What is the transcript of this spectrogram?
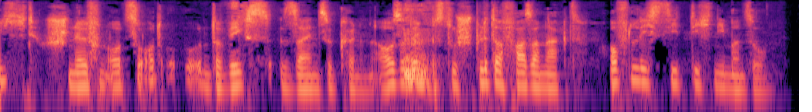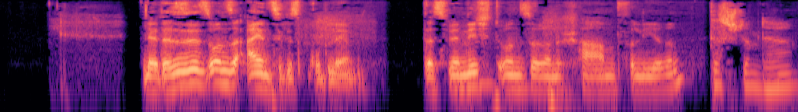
nicht schnell von Ort zu Ort unterwegs sein zu können. Außerdem bist du splitterfasernackt. Hoffentlich sieht dich niemand so. Ja, das ist jetzt unser einziges Problem. Dass wir nicht unseren Charme verlieren. Das stimmt, ja.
